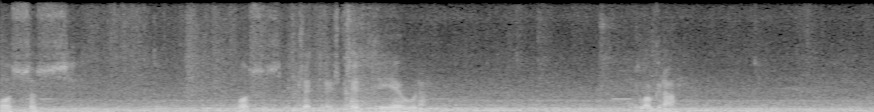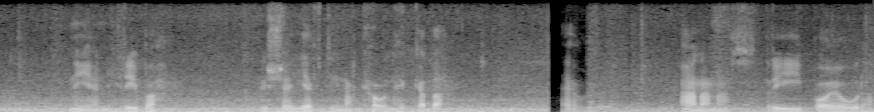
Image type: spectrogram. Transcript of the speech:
Losos. Losos je 44 eura. Kilogram nije ni riba više jeftina kao nekada. Evo, ananas 3,5 eura.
